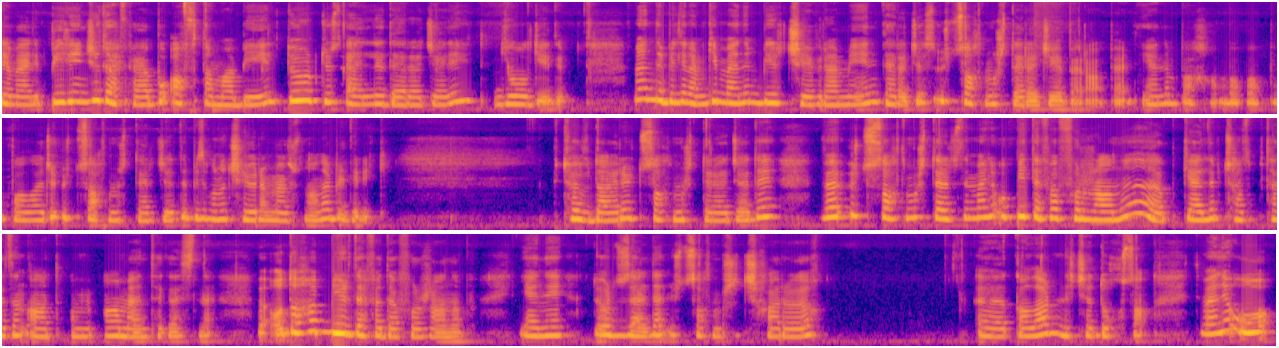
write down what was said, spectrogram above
deməli birinci dəfə bu avtomobil 450 dərəcəlik yol gedib. Mən də bilirəm ki, mənim bir çevrəmin dərəcəsi 360 dərəcəyə bərabərdir. Yəni baxın, bax bu balaca 360 dərəcədir. Biz bunu çevrə mövzusuna da bilirik. Bütöv dairə 360 dərəcədir və 360 dərəcə deməli o bir dəfə fırlanıb, gəlib çatıb təzən A, A məntəqəsinə və o daha bir dəfə də fırlanıb. Yəni 450-dən 360-ı çıxarıq qalar neçə 90. Deməli o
